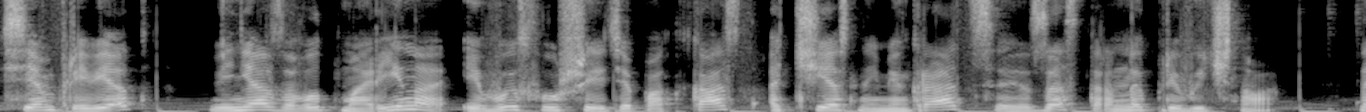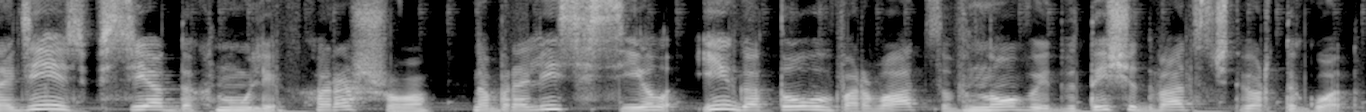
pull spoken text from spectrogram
Всем привет! Меня зовут Марина, и вы слушаете подкаст о честной миграции за стороны привычного. Надеюсь, все отдохнули хорошо, набрались сил и готовы ворваться в новый 2024 год.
